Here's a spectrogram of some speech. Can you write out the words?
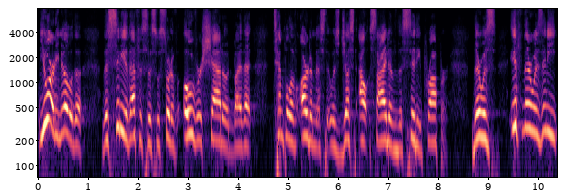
You already know the, the city of Ephesus was sort of overshadowed by that temple of Artemis that was just outside of the city proper. There was, if there was any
